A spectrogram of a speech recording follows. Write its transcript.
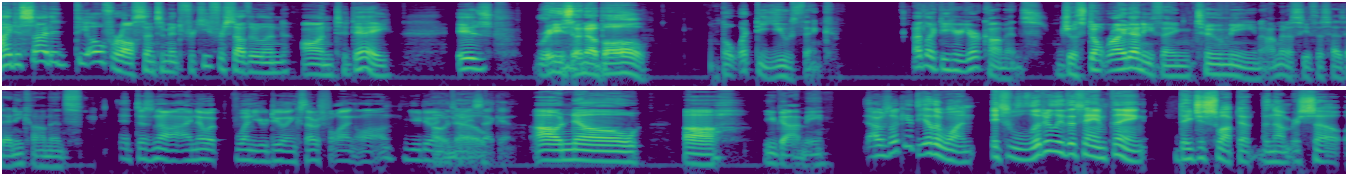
I decided the overall sentiment for Kiefer Sutherland on today is reasonable. But what do you think? I'd like to hear your comments. Just don't write anything too mean. I'm going to see if this has any comments. It does not. I know it when you're doing because I was following along. You're doing Oh, the no. 22nd. Oh no. Oh, you got me. I was looking at the other one. It's literally the same thing. They just swapped out the numbers. So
